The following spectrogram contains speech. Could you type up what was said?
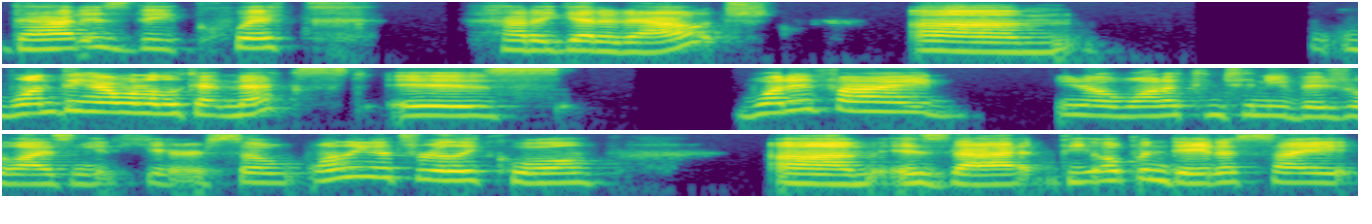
that is the quick how to get it out. Um, one thing I want to look at next is what if I, you know, want to continue visualizing it here? So one thing that's really cool um, is that the open data site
